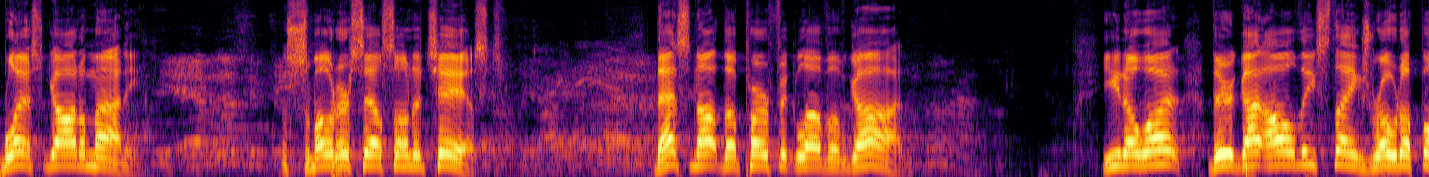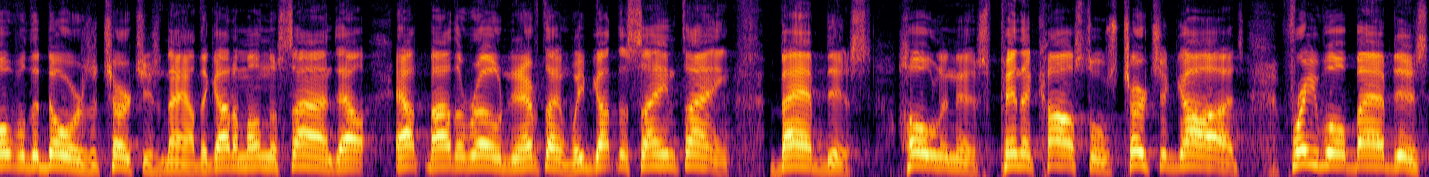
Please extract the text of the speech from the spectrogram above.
Bless God Almighty. Yeah, Smote ourselves on the chest. That's not the perfect love of God. You know what? They've got all these things wrote up over the doors of churches now. They got them on the signs out, out by the road and everything. We've got the same thing Baptists, Holiness, Pentecostals, Church of Gods, Free Will Baptists,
